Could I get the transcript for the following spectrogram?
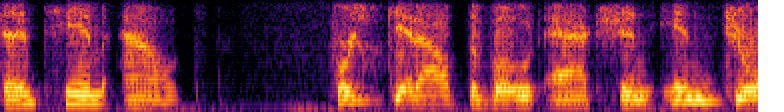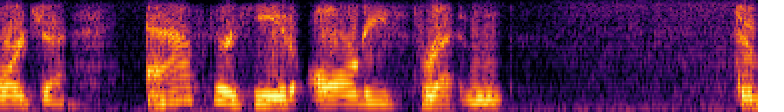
sent him out for get out the vote action in Georgia after he had already threatened to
